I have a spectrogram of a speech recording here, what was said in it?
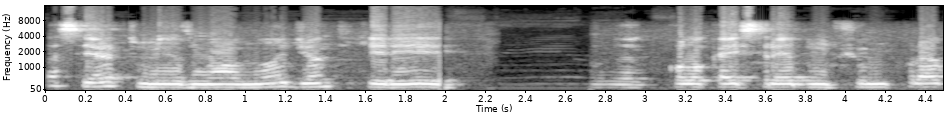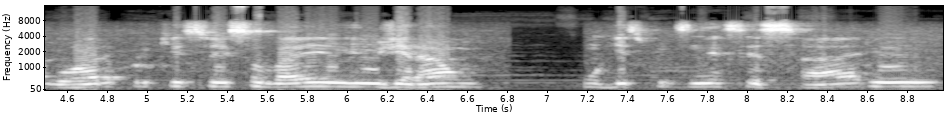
tá certo mesmo, não, não adianta querer uh, colocar a estreia de um filme por agora, porque isso, isso vai gerar um, um risco desnecessário,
